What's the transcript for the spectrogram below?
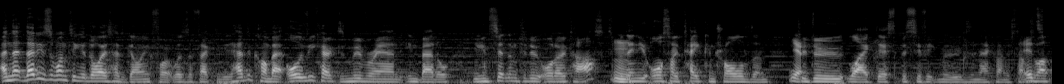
and that, that is the one thing it always had going for it was the fact that you had the combat. All of your characters move around in battle. You can set them to do auto tasks, but then you also take control of them Mm. Yeah. to do like their specific moves and that kind of stuff as It's well.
